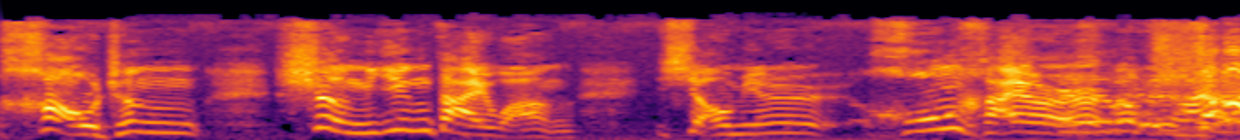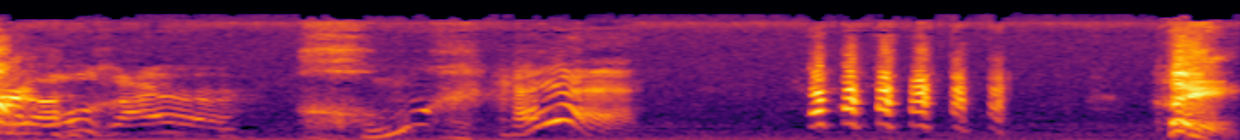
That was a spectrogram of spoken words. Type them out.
号称圣婴大王。小名红孩儿，什么？红孩儿，红孩儿，嘿，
